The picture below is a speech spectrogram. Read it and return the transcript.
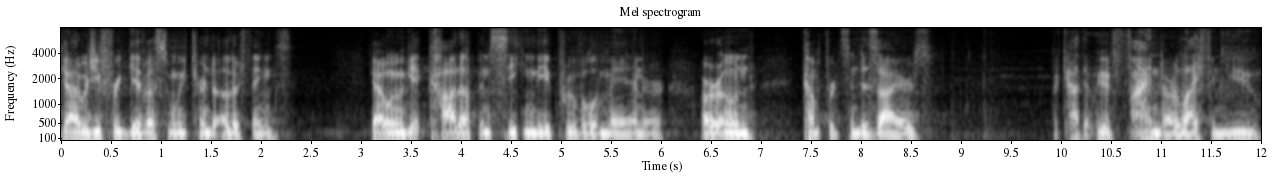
God, would you forgive us when we turn to other things? God, when we get caught up in seeking the approval of man or our own comforts and desires. But God, that we would find our life in you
